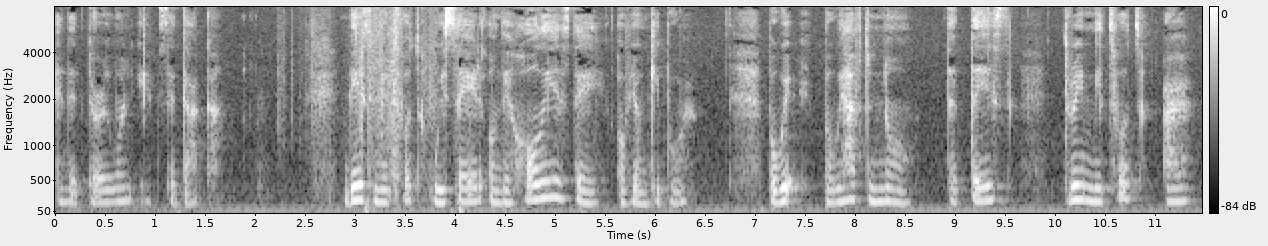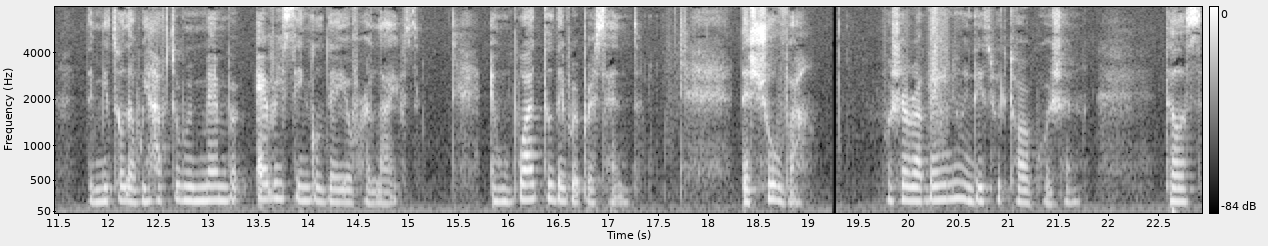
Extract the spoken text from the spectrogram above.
and the third one is tzedakah. This mitzvot we say it on the holiest day of Yom Kippur, but we but we have to know that these three mitzvot are the mitzvot that we have to remember every single day of our lives. And what do they represent? The shuva. Moshe Rabbeinu in this week Torah portion tells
